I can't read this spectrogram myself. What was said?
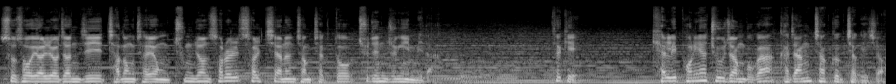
수소연료전지 자동차용 충전소를 설치하는 정책도 추진 중입니다. 특히 캘리포니아 주정부가 가장 적극적이죠.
